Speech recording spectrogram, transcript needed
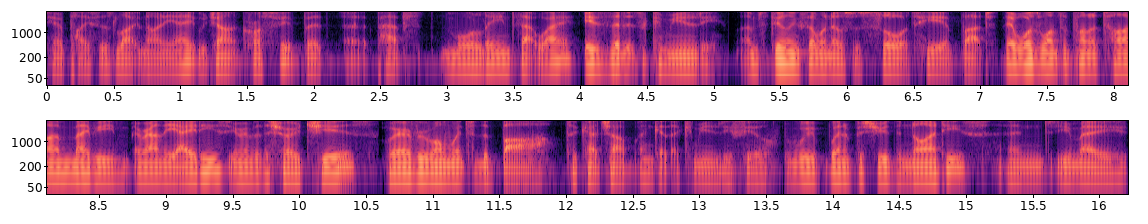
you know places like 98, which aren't CrossFit but uh, perhaps more leaned that way, is that it's a community. I'm stealing someone else's thoughts here, but there was once upon a time, maybe around the 80s, you remember the show Cheers, where everyone went to the bar to catch up and get that community feel. We went and pursued the 90s, and you may,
